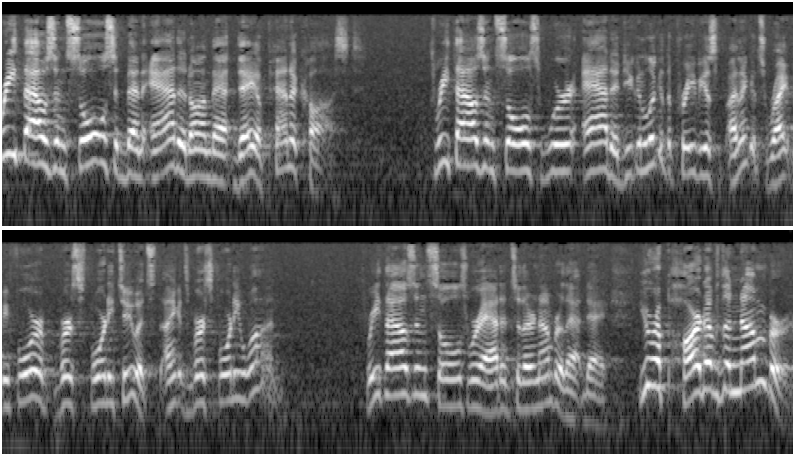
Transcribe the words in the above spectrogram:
3,000 souls had been added on that day of Pentecost. 3,000 souls were added. You can look at the previous, I think it's right before verse 42. It's, I think it's verse 41. 3,000 souls were added to their number that day. You're a part of the number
